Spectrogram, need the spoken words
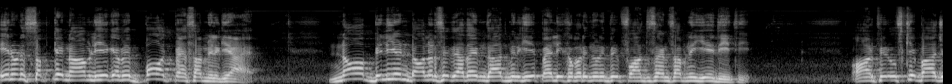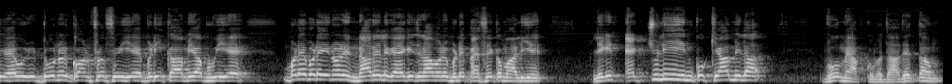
इन्होंने सबके नाम लिए कि हमें बहुत पैसा मिल गया है। नौ बिलियन डॉलर से ज़्यादा इमदाद मिल गई है। पहली खबर इन्होंने फिर फाद हुसैन साहब ने ये दी थी। और फिर उसके बाद जो है वो डोनर कॉन्फ्रेंस हुई है, बड़ी कामयाब हुई है। बड़े बड़े इन्होंने नारे लगाए कि जनाब उन्होंने बड़े पैसे कमा लिए हैं। लेकिन एक्चुअली इनको क्या मिला, वो मैं आपको बता देता हूँ।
